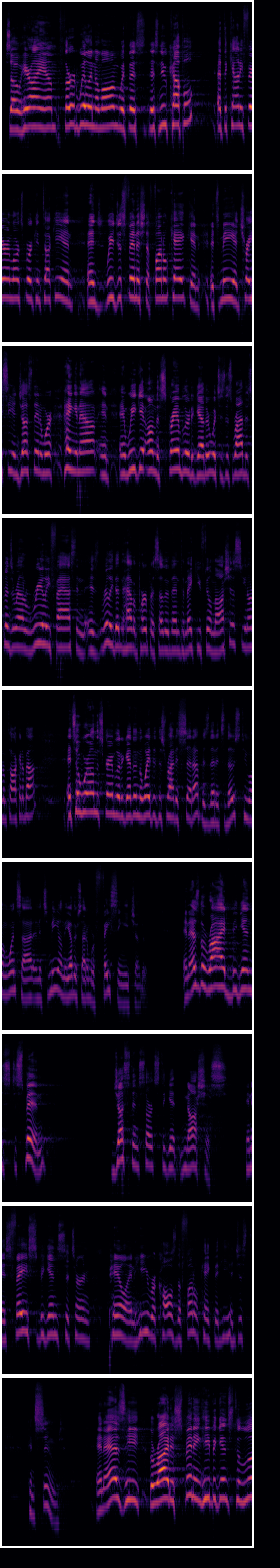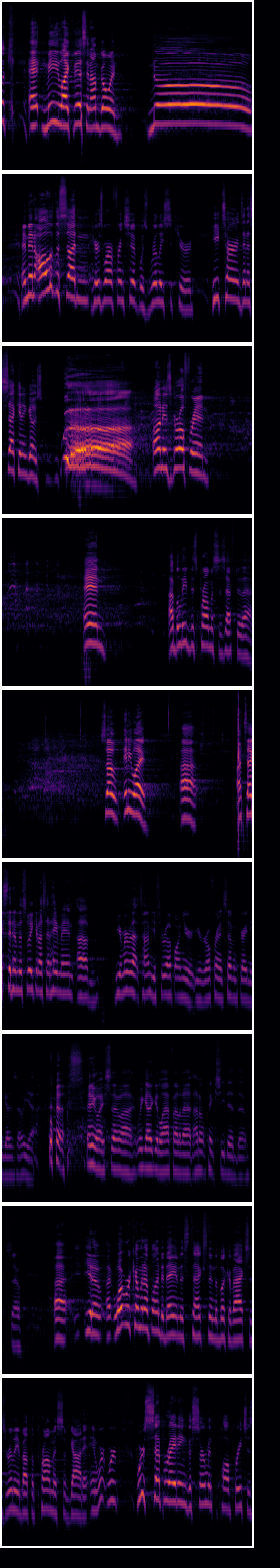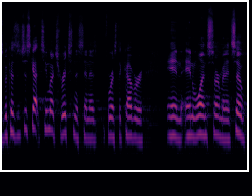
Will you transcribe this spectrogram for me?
So here I am, third wheeling along with this, this new couple at the county fair in Lawrenceburg, Kentucky, and, and we just finished a funnel cake, and it's me and Tracy and Justin, and we're hanging out, and, and we get on the scrambler together, which is this ride that spins around really fast and is really doesn't have a purpose other than to make you feel nauseous. You know what I'm talking about? And so we're on the scrambler together, and the way that this ride is set up is that it's those two on one side and it's me on the other side, and we're facing each other. And as the ride begins to spin, Justin starts to get nauseous, and his face begins to turn pale, and he recalls the funnel cake that he had just consumed. And as he the ride is spinning, he begins to look at me like this, and I'm going, no. And then all of a sudden, here's where our friendship was really secured. He turns in a second and goes, Whoa! on his girlfriend. And I believe this promises after that. So, anyway, uh, I texted him this week and I said, Hey, man, um, do you remember that time you threw up on your, your girlfriend in seventh grade? And he goes, Oh, yeah. anyway, so uh, we got a good laugh out of that. I don't think she did, though. So, uh, you know, uh, what we're coming up on today in this text in the book of Acts is really about the promise of God. And we're, we're, we're separating the sermon that Paul preaches because it's just got too much richness in it for us to cover in, in one sermon. And so,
